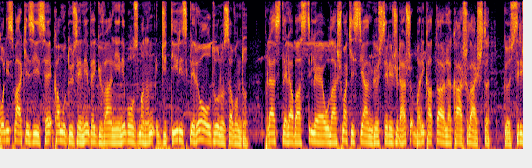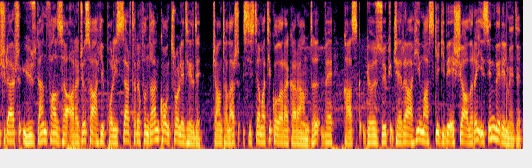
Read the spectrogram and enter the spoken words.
Polis merkezi ise kamu düzeni ve güvenliğini bozmanın ciddi riskleri olduğunu savundu. Place de la Bastille'ye ulaşmak isteyen göstericiler barikatlarla karşılaştı. Göstericiler yüzden fazla araca sahip polisler tarafından kontrol edildi. Çantalar sistematik olarak arandı ve kask, gözlük, cerrahi maske gibi eşyalara izin verilmedi.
